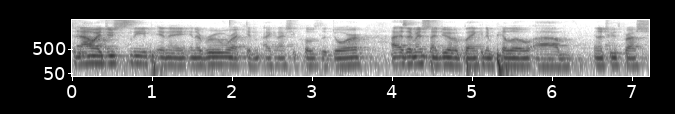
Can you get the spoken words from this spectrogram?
to now I do sleep in a, in a room where I can, I can actually close the door. Uh, as I mentioned, I do have a blanket and pillow um, and a toothbrush.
